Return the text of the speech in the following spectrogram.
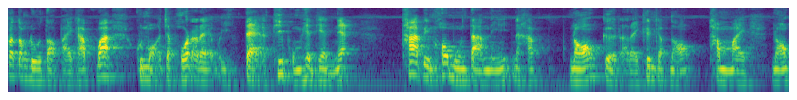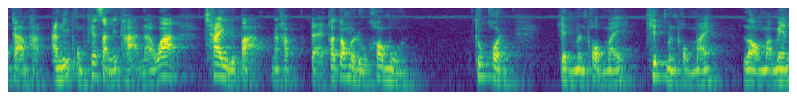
ก็ต้องดูต่อไปครับว่าคุณหมอจะโพสอะไรอีก แต่ที่ผมเห็นเห็นเนี่ยถ้าเป็นข้อมูลตามนี้นะครับน้องเกิดอะไรขึ้นกับน้องทำไมน้องกรามหัก อันนี้ผมแค่สันนิษฐานนะว่าใช่หรือเปล่านะครับแต่ก็ต้องมาดูข้อมูล ทุกคนเห็นเหมือนผมไหมคิดเหมือนผมไหมลองมาเม้น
